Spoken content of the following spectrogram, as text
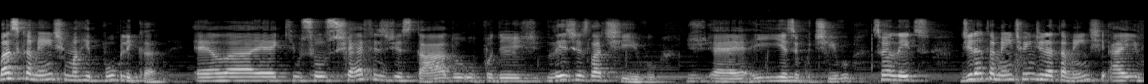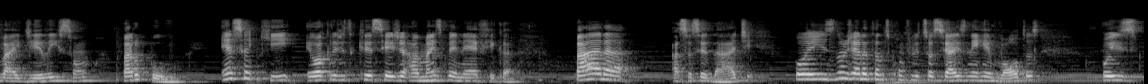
basicamente uma república ela é que os seus chefes de Estado, o poder legislativo é, e executivo, são eleitos diretamente ou indiretamente, aí vai de eleição para o povo. Essa aqui eu acredito que seja a mais benéfica para a sociedade, pois não gera tantos conflitos sociais nem revoltas, pois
